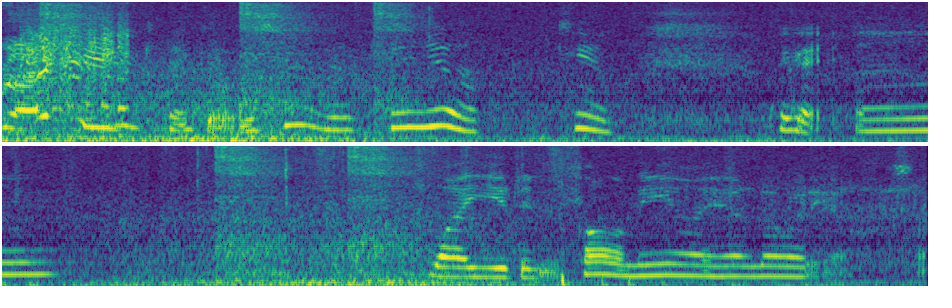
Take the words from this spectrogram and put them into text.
Can I go over here? Okay, yeah. Can. Okay, um... Why you didn't follow me, I have no idea. So,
